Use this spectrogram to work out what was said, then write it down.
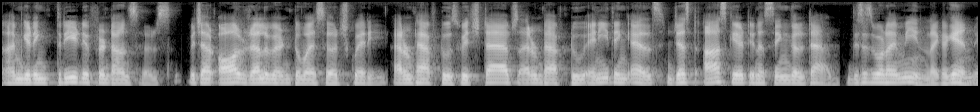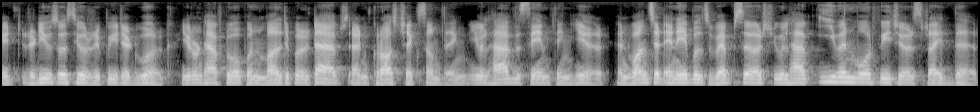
I'm getting three different answers, which are all relevant to my search query. I don't have to switch tabs, I don't have to do anything else, just ask it in a single tab. This is what I mean. Like again, it reduces your repeated work. You don't have to open multiple tabs and cross check something. You'll have the same thing here. And once it enables web search, you will have even more features right there.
